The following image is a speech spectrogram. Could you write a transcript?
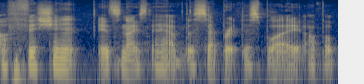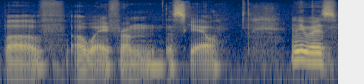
efficient it's nice to have the separate display up above away from the scale anyways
